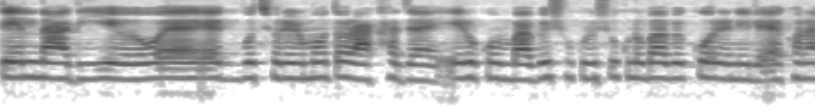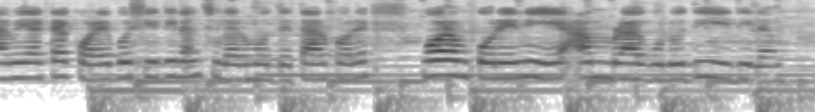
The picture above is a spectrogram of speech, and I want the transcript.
তেল না দিয়েও এক বছরের মতো রাখা যায়। এরকমভাবে শুকনো, শুকনোভাবে করে নিলে, এখন আমি একটা কড়াই বসিয়ে দিলাম চুলার মধ্যে। তারপরে গরম করে নিয়ে আমড়াগুলো দিয়ে দিলাম।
